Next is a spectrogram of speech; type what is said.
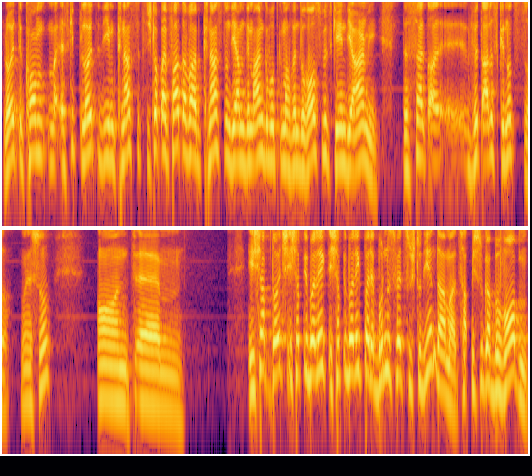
Leute kommen, es gibt Leute, die im Knast sitzen. Ich glaube, mein Vater war im Knast und die haben dem Angebot gemacht, wenn du raus willst, geh in die Army. Das ist halt, äh, wird alles genutzt so, weißt du? Und ähm, ich habe Deutsch, ich habe überlegt, ich habe überlegt, bei der Bundeswehr zu studieren damals, habe mich sogar beworben.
